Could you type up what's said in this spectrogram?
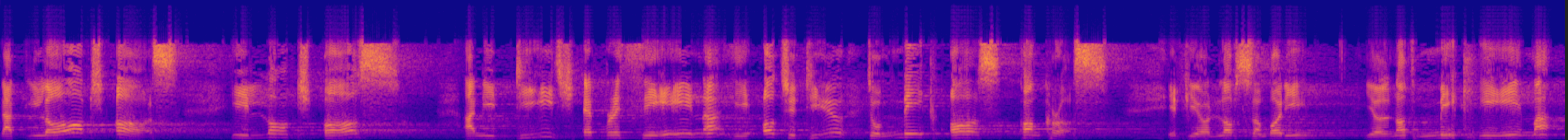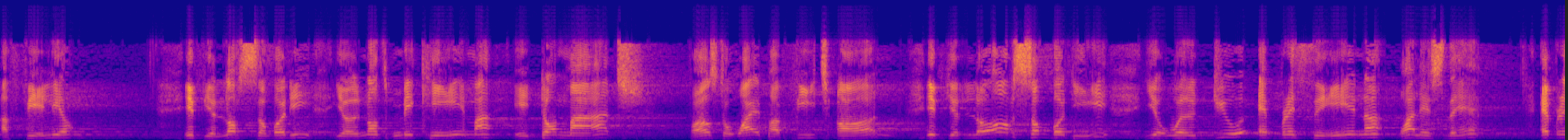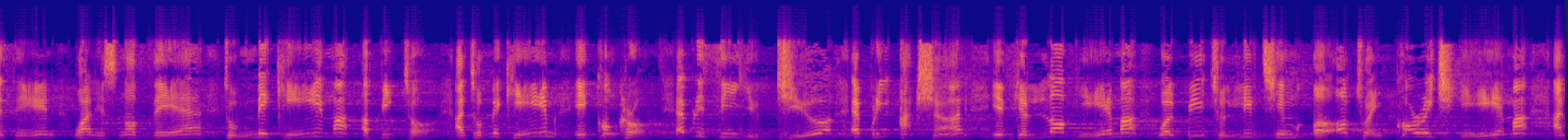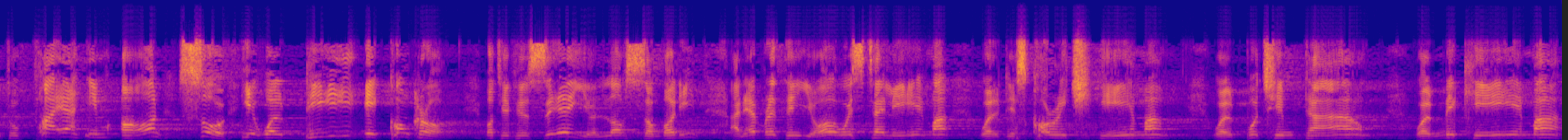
that loved us he loved us And he did everything he ought to do to make us conquerors. If you love somebody, you'll not make him a failure. If you love somebody, you'll not make him a doormat for us to wipe our feet on. If you love somebody, you will do everything while he's there everything while he's not there to make him a victor and to make him a conqueror. Everything you do, every action, if you love him, will be to lift him up, to encourage him, and to fire him on, so he will be a conqueror. But if you say you love somebody, and everything you always tell him will discourage him, will put him down, will make him uh,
